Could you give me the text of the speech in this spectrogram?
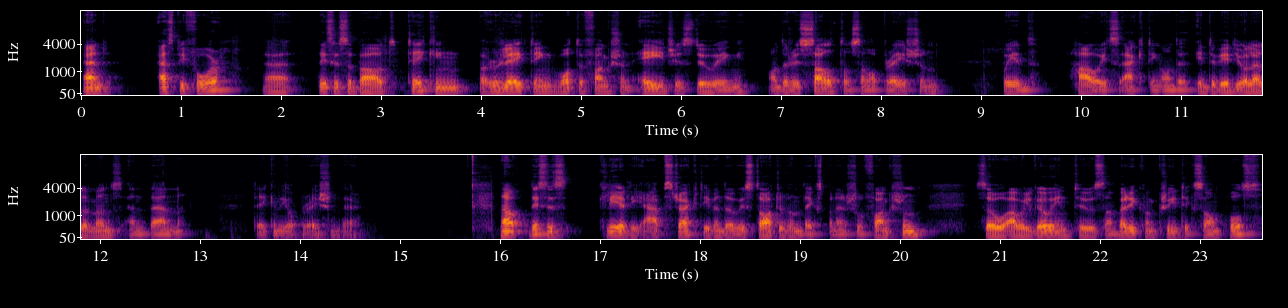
And as before, uh, this is about taking uh, relating what the function h is doing on the result of some operation with how it's acting on the individual elements and then taking the operation there. Now, this is clearly abstract, even though we started from the exponential function. So I will go into some very concrete examples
